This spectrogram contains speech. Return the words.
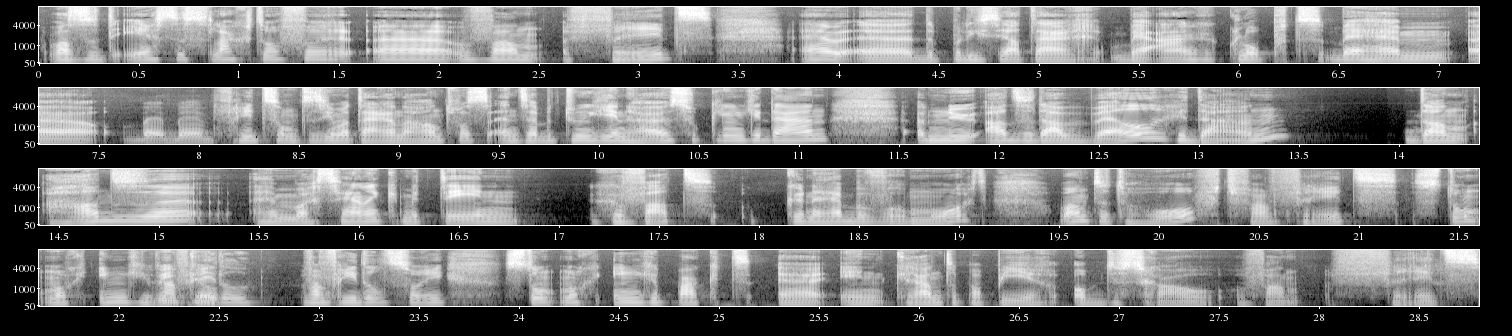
was het eerste slachtoffer eh, van Frits. Eh, de politie had daarbij aangeklopt bij hem, eh, bij, bij Frits, om te zien wat daar aan de hand was. En ze hebben toen geen huiszoeking gedaan. Nu hadden ze dat wel gedaan, dan hadden ze hem waarschijnlijk meteen gevat kunnen hebben voor moord. Want het hoofd van Frits stond nog ingewikkeld... Van Friedel. Van Friedel, sorry. Stond nog ingepakt eh, in krantenpapier op de schouw van Frits.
